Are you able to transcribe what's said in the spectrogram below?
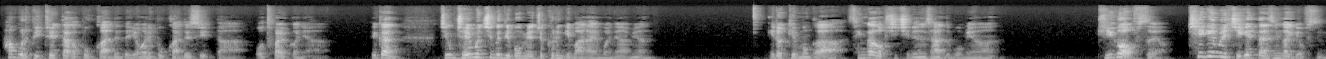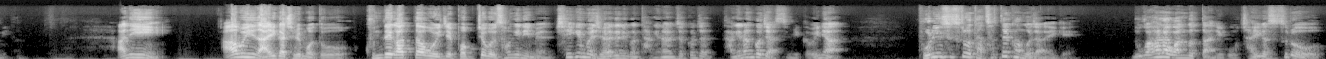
함부로 비투했다가 복구 안 된다. 영원히 복구 안 될 수 있다. 어떡할 거냐. 그러니까 지금 젊은 친구들이 보면 저 그런 게 많아요. 뭐냐면 이렇게 뭔가 생각 없이 지내는 사람들 보면 뒤가 없어요. 책임을 지겠다는 생각이 없습니다. 아니 아무리 나이가 젊어도 군대 갔다고 이제 법적으로 성인이면 책임을 져야 되는 건 당연한, 당연한 거지 않습니까? 왜냐? 본인 스스로 다 선택한 거잖아, 이게. 누가 하라고 한 것도 아니고, 자기가 스스로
